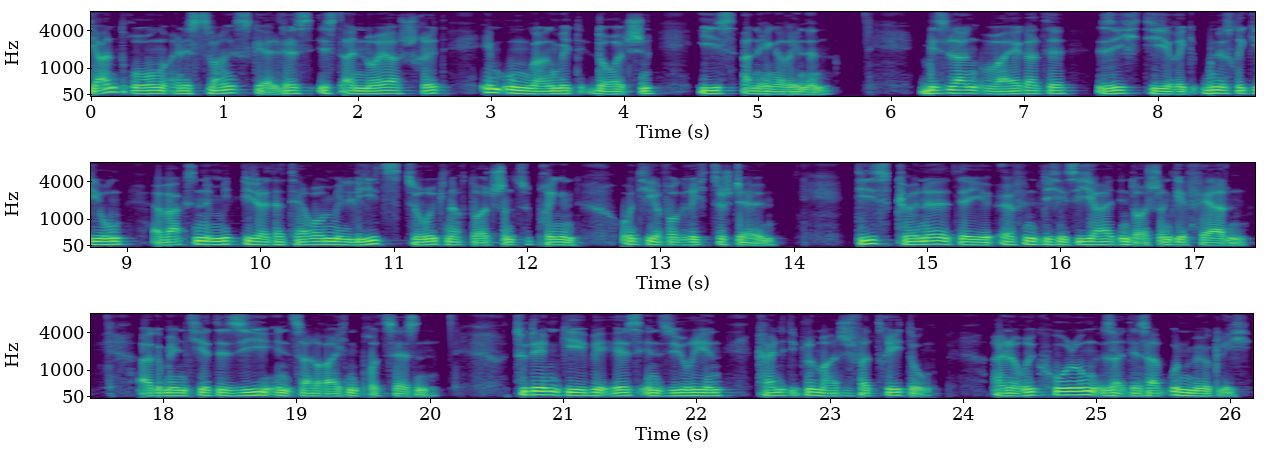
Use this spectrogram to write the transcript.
Die Androhung eines Zwangsgeldes ist ein neuer Schritt im Umgang mit deutschen IS-Anhängerinnen. Bislang weigerte sich die Bundesregierung, erwachsene Mitglieder der Terrormiliz zurück nach Deutschland zu bringen und hier vor Gericht zu stellen. Dies könne die öffentliche Sicherheit in Deutschland gefährden, argumentierte sie in zahlreichen Prozessen. Zudem gebe es in Syrien keine diplomatische Vertretung. Eine Rückholung sei deshalb unmöglich.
